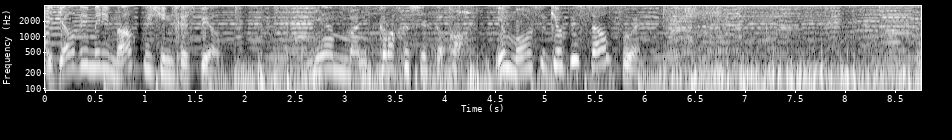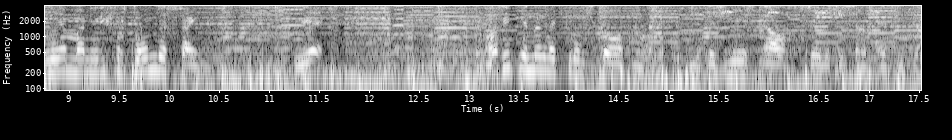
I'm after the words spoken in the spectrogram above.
Het jy alweer met die melkmachine gespeeld? Nee man, die kracht is jyke af. Jy maas ook jy op jy cellfoon. Nee man, hierdie verdonde sein. Weet, was dit een ding wat jy kan omstaat maak. Dit is USL Services South Africa.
